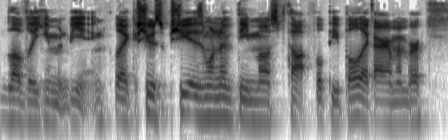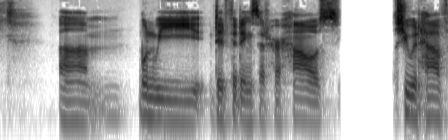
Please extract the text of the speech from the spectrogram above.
lovely human being. Like she was, she is one of the most thoughtful people. Like I remember um, when we did fittings at her house, she would have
